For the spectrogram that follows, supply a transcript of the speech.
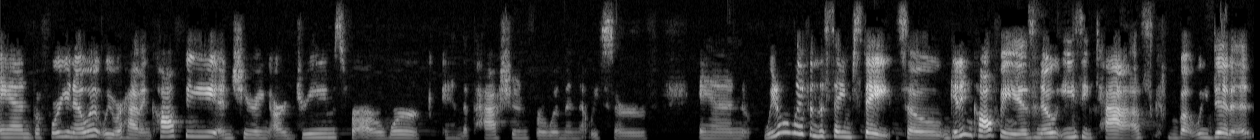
And before you know it, we were having coffee and sharing our dreams for our work and the passion for women that we serve. And we don't live in the same state, so getting coffee is no easy task, but we did it.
